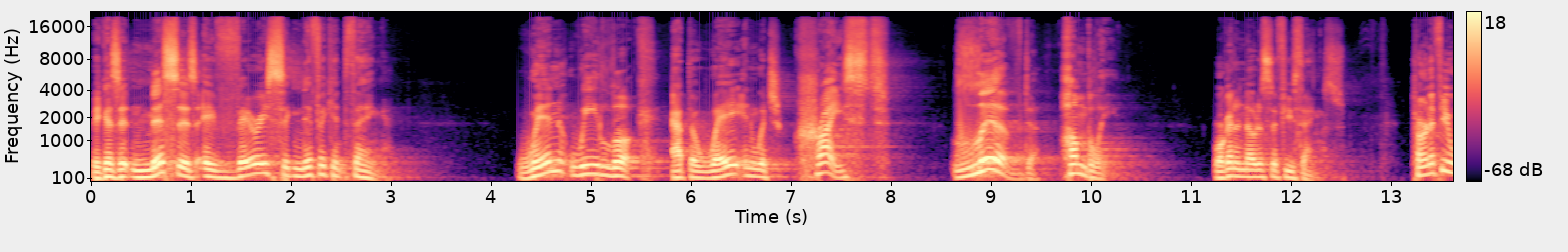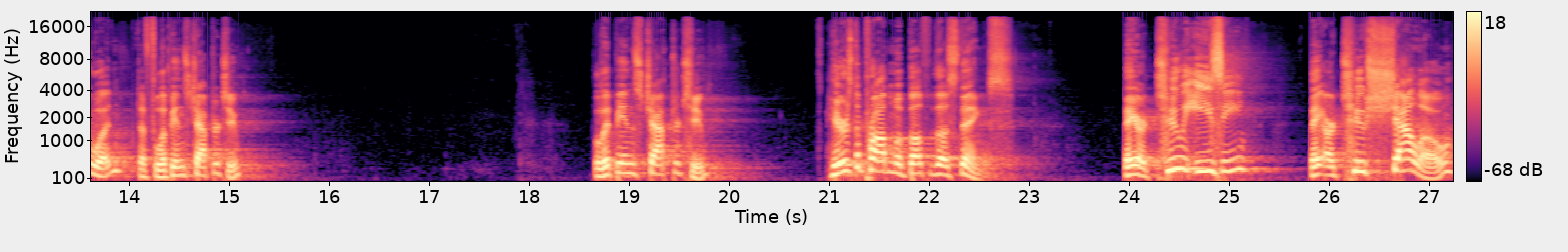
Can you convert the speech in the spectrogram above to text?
because it misses a very significant thing. When we look at the way in which Christ lived humbly, we're going to notice a few things. Turn, if you would, to Philippians chapter 2. Philippians chapter 2. Here's the problem with both of those things they are too easy, they are too shallow,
